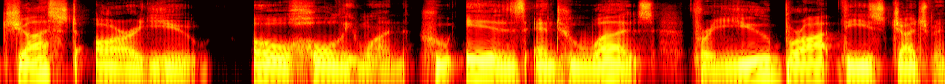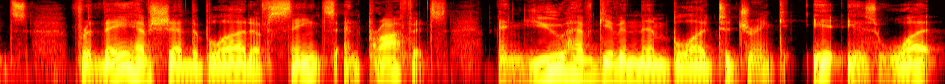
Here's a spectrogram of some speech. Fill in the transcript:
Just are you, O Holy One, who is and who was, for you brought these judgments. For they have shed the blood of saints and prophets, and you have given them blood to drink. It is what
